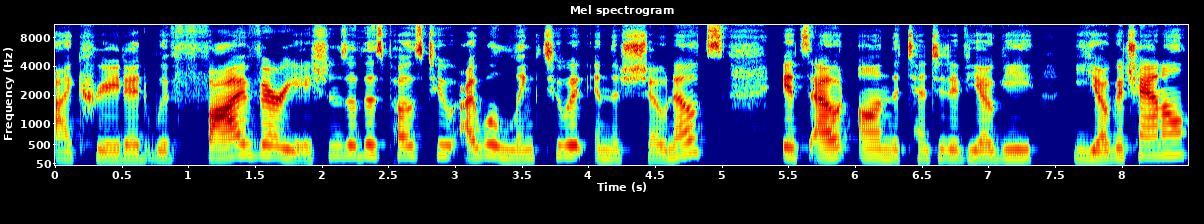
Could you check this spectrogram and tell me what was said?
I created with five variations of this pose too. I will link to it in the show notes. It's out on the Attentive Yogi yoga channel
